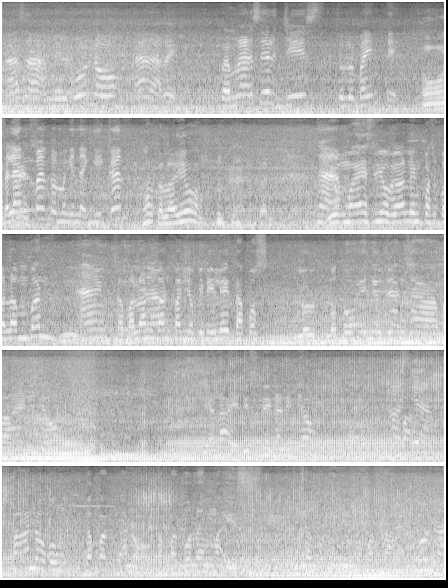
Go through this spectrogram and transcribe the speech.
Nasa mil uno, na kay Pamela sir, Jis, tulo 20. Oo, Balanban pa maginagikan. ha kalayo Nga, yung mais nyo galing pa sa balamban ang, sa balamban pa nyo pinili tapos lu- lutuin nyo dyan sa bahay ninyo yan na i-display na ninyo Oh, Pa- siya. paano kung kapag ano kapag walang mais saan po ninyo maportahan Ko na.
